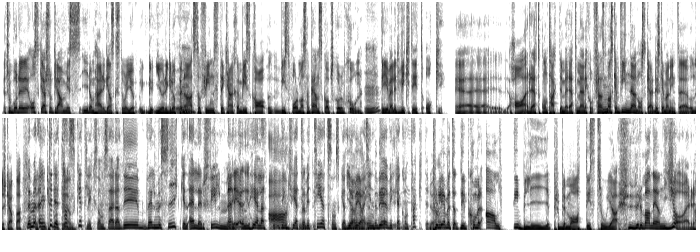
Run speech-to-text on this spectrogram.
jag tror både Oscars och Grammis i de här ganska stora ju- jurygrupperna, Mm. så finns det kanske en viss, viss form av vänskapskorruption. Mm. Det är väldigt viktigt och eh, ha rätt kontakter med rätt människor. För att man ska vinna en Oscar, det ska man inte underskatta. Mm. Nej, men är inte det att är en- taskigt? Liksom, så här, det är väl musiken eller filmen, Men det är- liksom, hela ja, din kreativitet som ska döma, vet, men inte det- vilka kontakter du Problemet är att det kommer alltid bli problematiskt tror jag, hur man än gör.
